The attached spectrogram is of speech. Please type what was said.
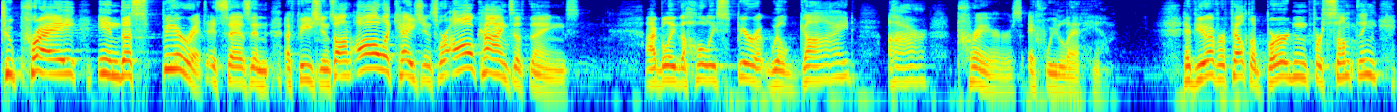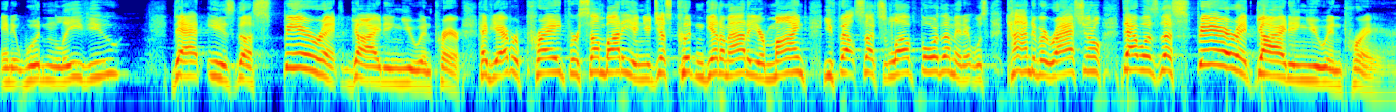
to pray in the Spirit, it says in Ephesians, on all occasions, for all kinds of things. I believe the Holy Spirit will guide our prayers if we let Him. Have you ever felt a burden for something and it wouldn't leave you? That is the Spirit guiding you in prayer. Have you ever prayed for somebody and you just couldn't get them out of your mind? You felt such love for them and it was kind of irrational? That was the Spirit guiding you in prayer.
